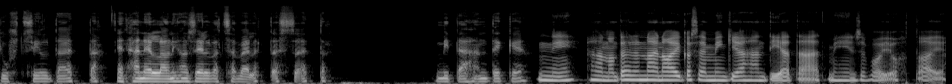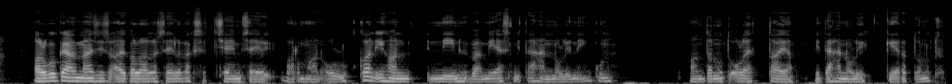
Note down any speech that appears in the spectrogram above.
just siltä, että, että hänellä on ihan selvät sävelet tässä, että mitä hän tekee. Niin, hän on tehnyt näin aikaisemminkin ja hän tietää, että mihin se voi johtaa. Ja... Alkoi käymään siis aika lailla selväksi, että James ei varmaan ollutkaan ihan niin hyvä mies, mitä hän oli niin kuin antanut olettaa ja mitä hän oli kertonut.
